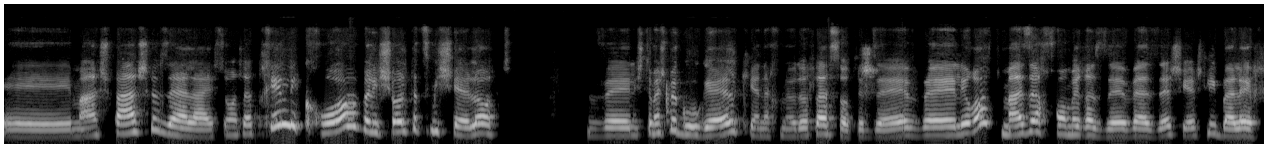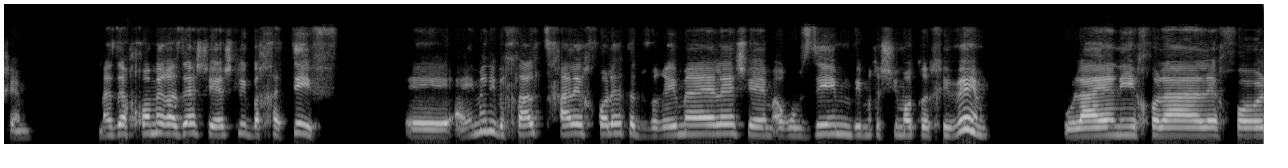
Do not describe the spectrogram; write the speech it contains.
אה, מה ההשפעה של זה עליי? זאת אומרת, להתחיל לקרוא ולשאול את עצמי שאלות. ולהשתמש בגוגל, כי אנחנו יודעות לעשות את זה, ולראות מה זה החומר הזה והזה שיש לי בלחם, מה זה החומר הזה שיש לי בחטיף, אה, האם אני בכלל צריכה לאכול את הדברים האלה שהם ארוזים ועם רשימות רכיבים? אולי אני יכולה לאכול,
